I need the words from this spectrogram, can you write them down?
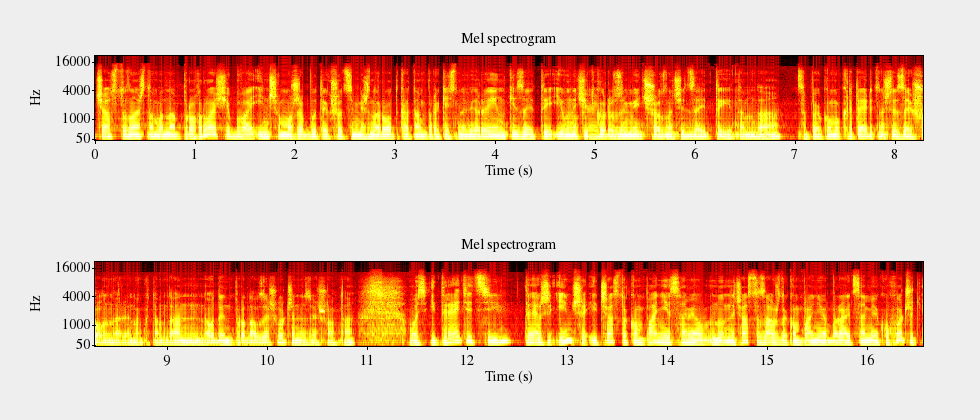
Часто, знаєш, там одна про гроші буває, інша може бути, якщо це міжнародка, там про якісь нові ринки зайти, і вони okay. чітко розуміють, що значить зайти. Там, да? Це по якому критерію, значить зайшов на ринок. Там, да? Один продав, зайшов чи не зайшов. Та? Ось і третя ціль теж інша, і часто компанії самі ну не часто завжди компанії обирають самі, яку хочуть.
